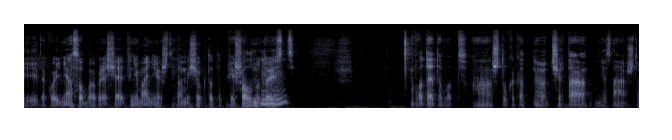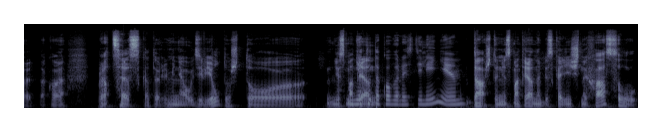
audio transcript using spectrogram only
и такой не особо обращает внимание, что там еще кто-то пришел. Ну, то Мгм. есть вот эта вот а, штука, ко- э, черта, не знаю, что это такое, процесс, который меня удивил, то, что несмотря Нету такого разделения. да, что несмотря на бесконечный хасл,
